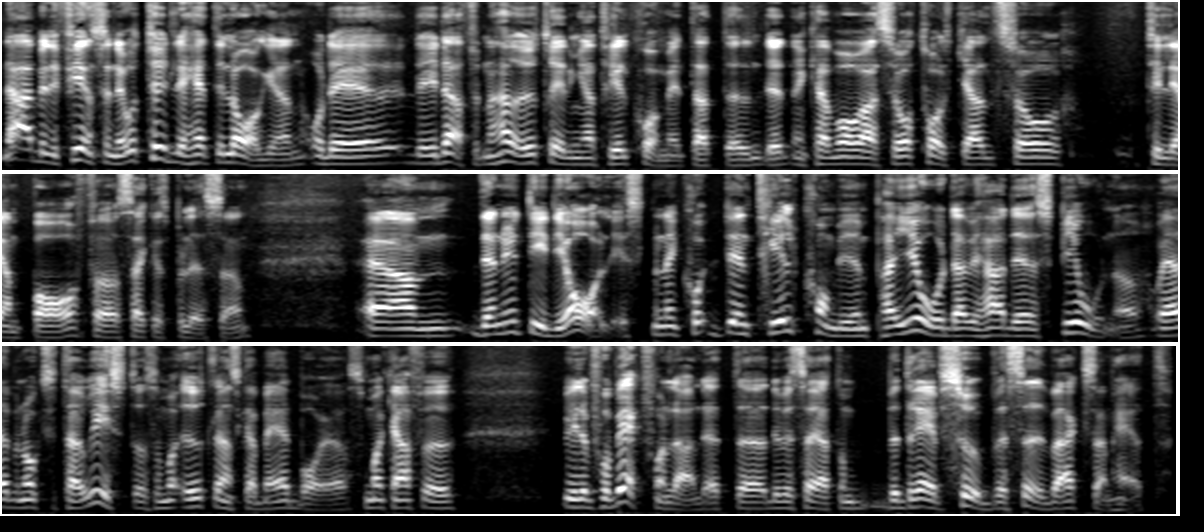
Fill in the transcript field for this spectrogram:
Nej, men det finns en otydlighet i lagen och det, det är därför den här utredningen har tillkommit. Att den, den kan vara svårtolkad, svårtillämpbar för Säkerhetspolisen. Um, den är inte idealisk men den, den tillkom i en period där vi hade spioner och även också terrorister som var utländska medborgare som man kanske ville få väck från landet, eh, det vill säga att de bedrev subversiv verksamhet.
